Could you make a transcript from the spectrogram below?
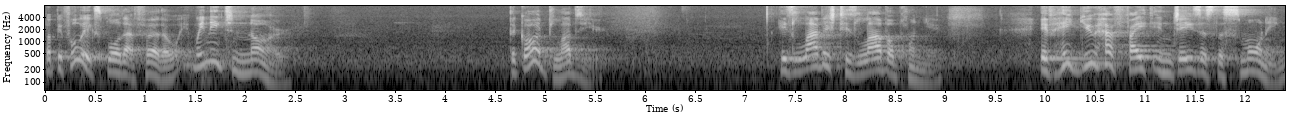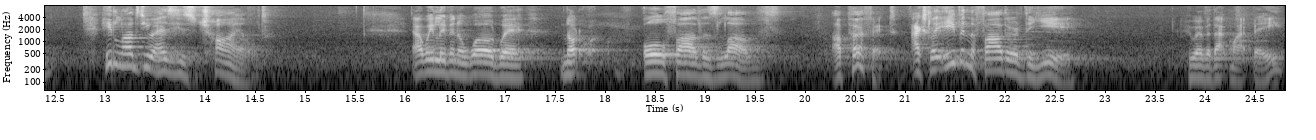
But before we explore that further, we need to know that God loves you. He's lavished his love upon you. If he, you have faith in Jesus this morning, he loves you as his child. Now, we live in a world where not all fathers love are perfect. Actually, even the Father of the Year, whoever that might be,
